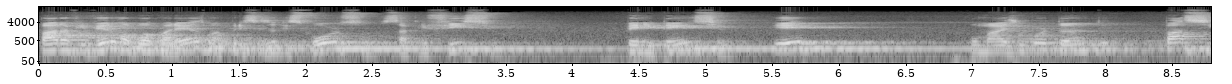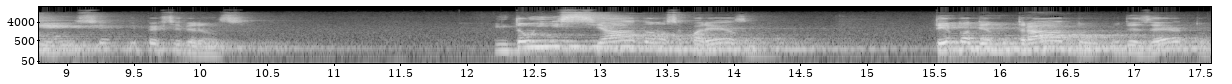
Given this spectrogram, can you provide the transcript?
Para viver uma boa quaresma, precisa de esforço, sacrifício, penitência e, o mais importante, paciência e perseverança. Então, iniciada a nossa quaresma, tendo adentrado o deserto,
